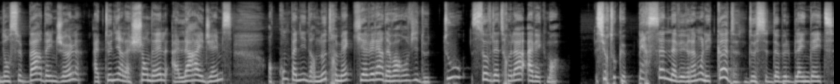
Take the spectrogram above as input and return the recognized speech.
dans ce bar d'Angel, à tenir la chandelle à Lara et James, en compagnie d'un autre mec qui avait l'air d'avoir envie de tout sauf d'être là avec moi. Surtout que personne n'avait vraiment les codes de ce double blind date.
